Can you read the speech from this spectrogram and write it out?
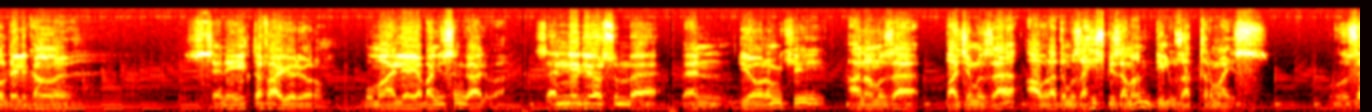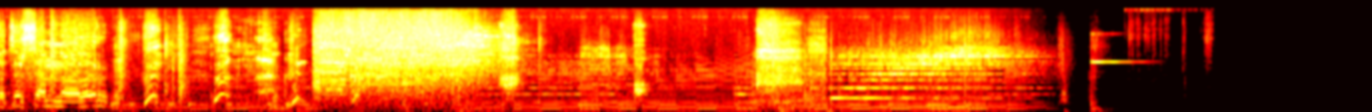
ol delikanlı. Seni ilk defa görüyorum. Bu mahalleye yabancısın galiba. Sen ne diyorsun be? Ben diyorum ki anamıza, bacımıza, avradımıza hiçbir zaman dil uzattırmayız. Uzatırsam ne olur?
